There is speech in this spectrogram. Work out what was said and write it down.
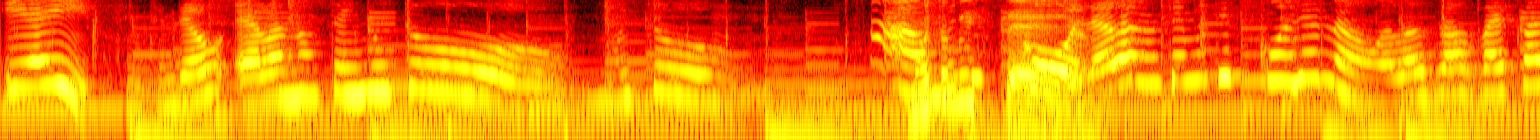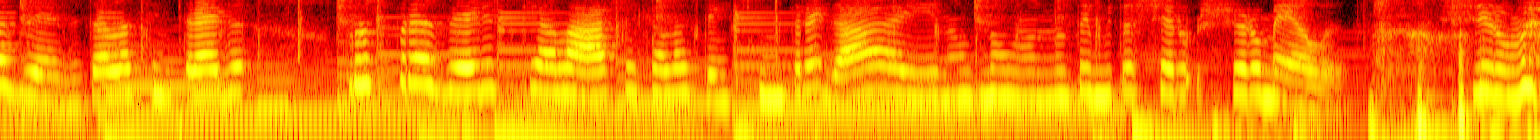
E é isso, entendeu? Ela não tem muito muito ah, Muito mistério. escolha. Ela não tem muita escolha não, ela já vai fazendo. Então ela se entrega pros prazeres que ela acha que ela tem que se entregar e não, não, não tem muita cheiro, cheiromela. Cheiromela.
